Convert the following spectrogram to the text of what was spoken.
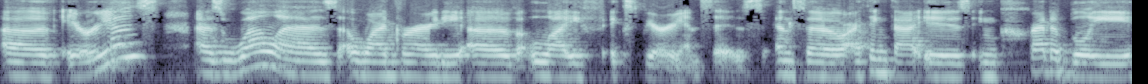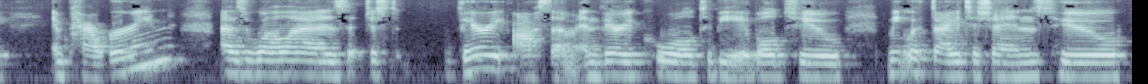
of areas, as well as a wide variety of life experiences. And so, I think that is incredibly empowering as well as just very awesome and very cool to be able to meet with dietitians who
